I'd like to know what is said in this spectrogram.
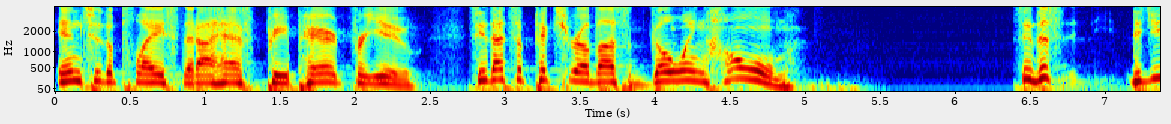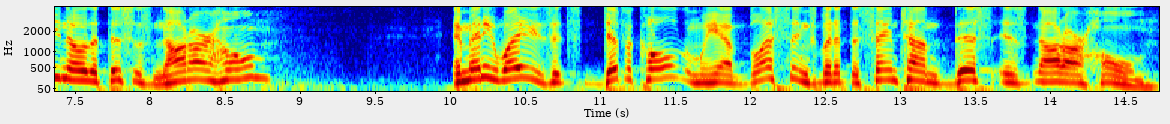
into the place that I have prepared for you. See, that's a picture of us going home. See, this, did you know that this is not our home? In many ways, it's difficult and we have blessings, but at the same time, this is not our home.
